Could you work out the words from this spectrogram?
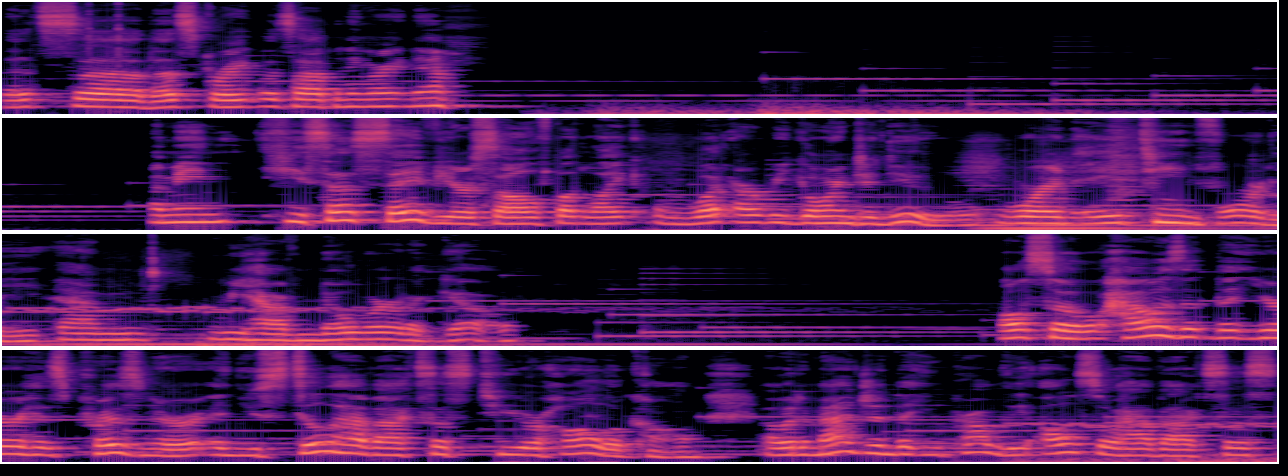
that's uh that's great what's happening right now. I mean, he says save yourself, but like what are we going to do? We're in 1840 and we have nowhere to go. Also, how is it that you're his prisoner and you still have access to your holocom? I would imagine that you probably also have access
